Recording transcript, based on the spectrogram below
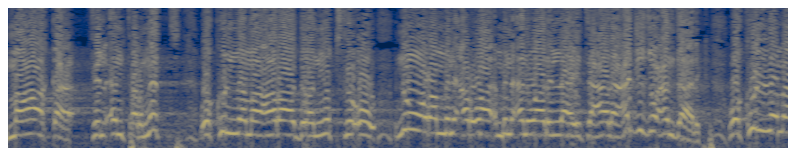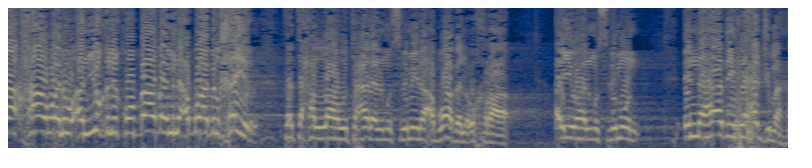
مواقع في الانترنت وكلما أرادوا أن يطفئوا نورا من, من أنوار الله تعالى عجزوا عن ذلك وكلما حاولوا أن يغلقوا بابا من أبواب الخير فتح الله تعالى المسلمين أبوابا أخرى. أيها المسلمون إن هذه الهجمة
